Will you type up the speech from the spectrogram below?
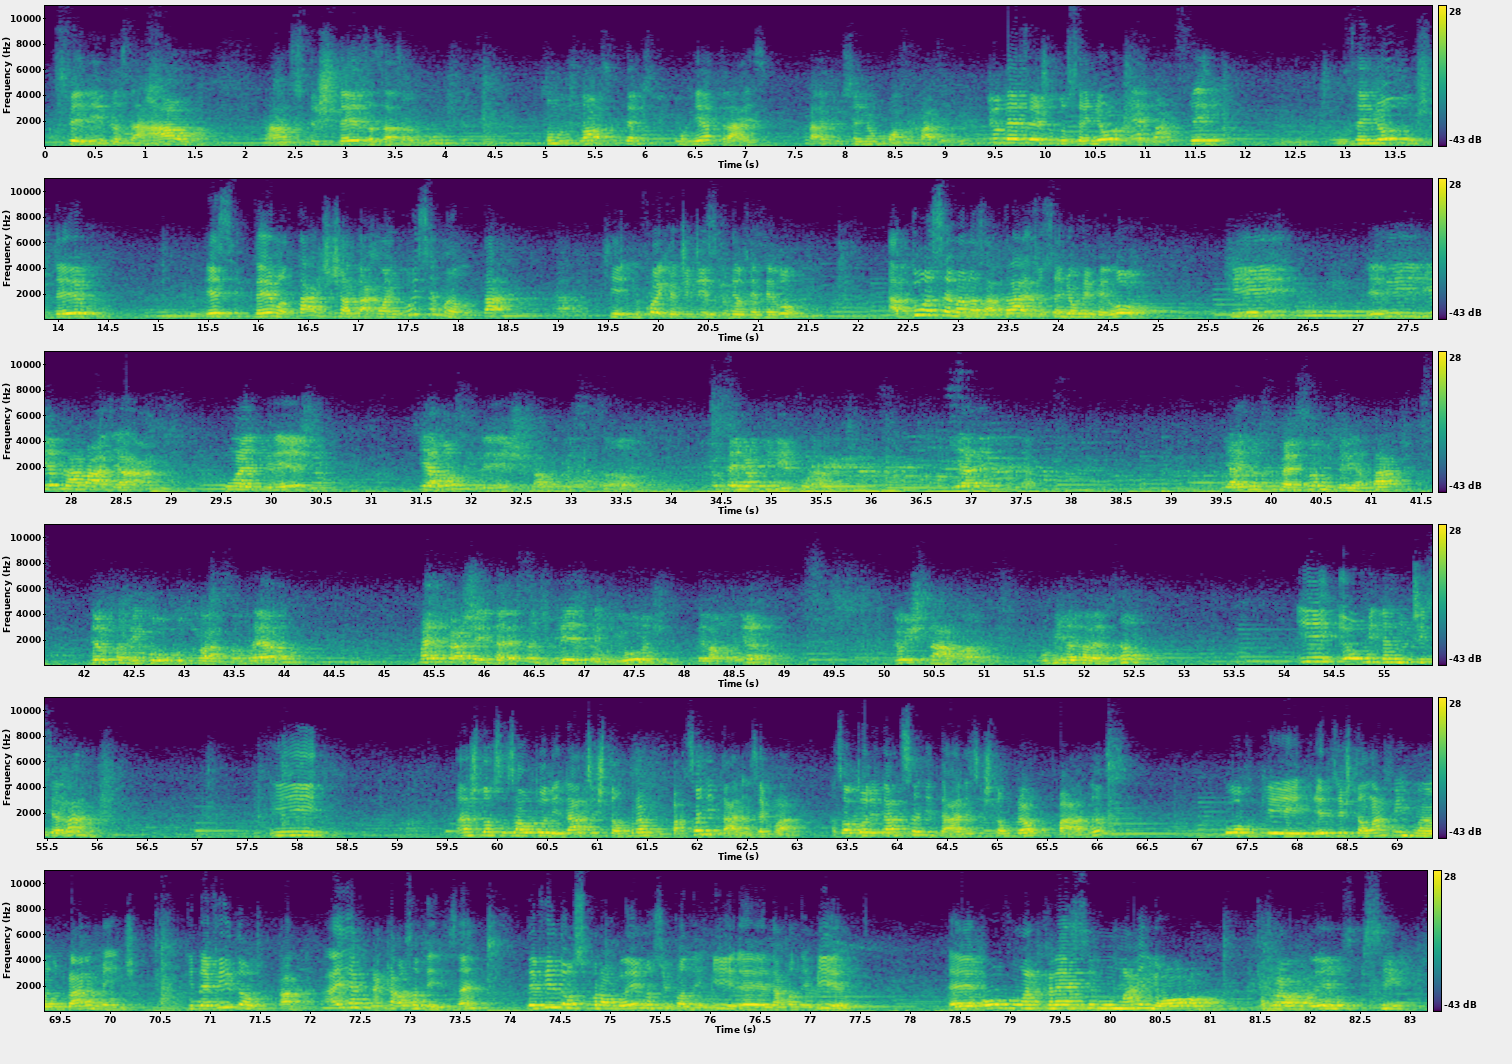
as feridas da alma, as tristezas, as angústias, somos nós que temos que correr atrás para que o Senhor possa fazer. E o desejo do Senhor é fazer. O Senhor nos deu esse tema, Tati, já está com as duas semanas, tá? Que, não foi que eu te disse que Deus revelou? Há duas semanas atrás, o Senhor revelou que Ele iria trabalhar com a igreja, que a nossa igreja estava precisando, que o Senhor queria curar. E aí, e aí nós conversamos, eu e a Tati, Deus também colocou no coração dela, mas o que eu achei interessante mesmo é que hoje, pela manhã, eu estava ouvindo a televisão e eu ouvi a notícia lá e as nossas autoridades estão preocupadas, sanitárias, é claro. As autoridades sanitárias estão preocupadas porque eles estão afirmando claramente que devido a, aí a, a causa deles, né? Devido aos problemas de pandemia, é, da pandemia, é, houve um acréscimo maior de problemas psíquicos.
